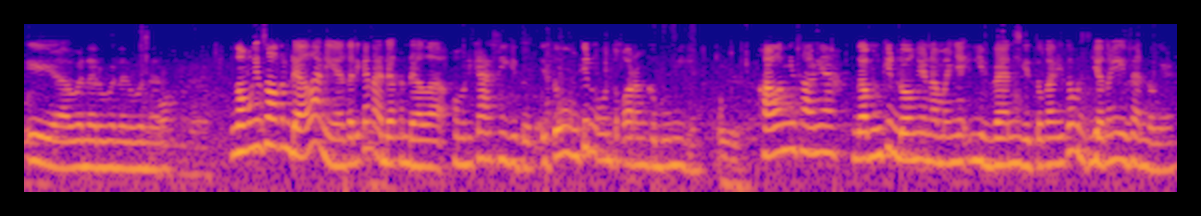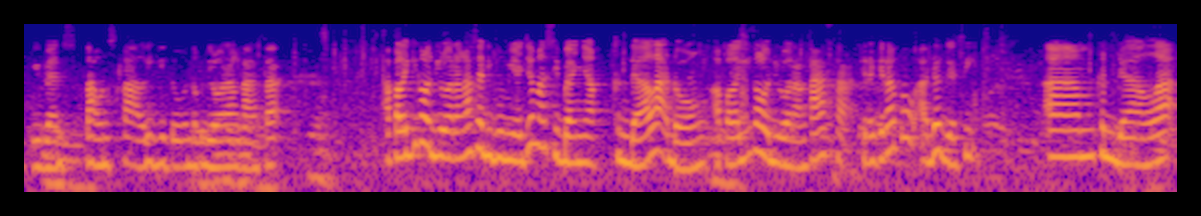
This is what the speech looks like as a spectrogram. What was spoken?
Iya, bener-bener bener. Ngomongin soal kendala nih ya, tadi kan ada kendala komunikasi gitu. Itu mungkin untuk orang ke bumi ya. Kalau misalnya nggak mungkin dong yang namanya event gitu kan, itu jatuhnya event dong ya, event setahun sekali gitu untuk di luar angkasa. Apalagi kalau di luar angkasa di bumi aja masih banyak kendala dong, apalagi kalau di luar angkasa. Kira-kira tuh ada gak sih em, kendala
